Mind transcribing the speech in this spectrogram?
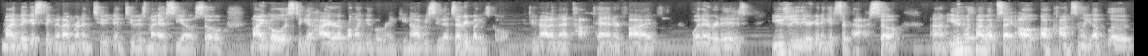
My biggest thing that I'm running to into is my SEO. So my goal is to get higher up on my Google ranking. Obviously, that's everybody's goal. If you're not in that top ten or five, whatever it is, usually you're going to get surpassed. So um, even with my website, I'll I'll constantly upload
